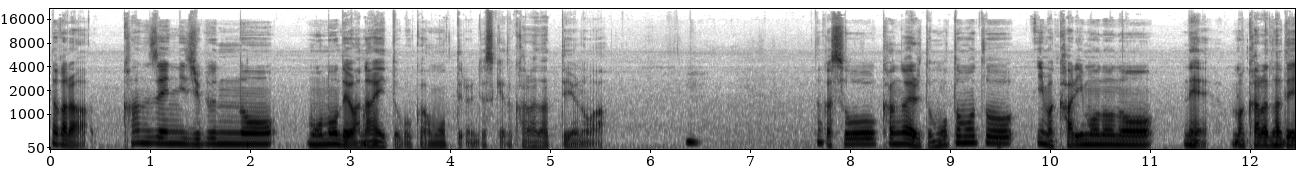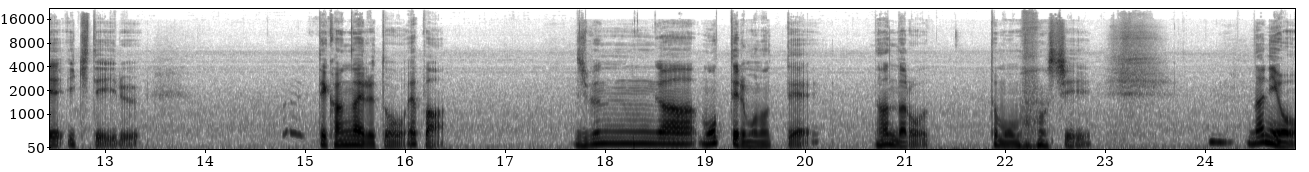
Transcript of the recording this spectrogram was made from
だから完全に自分のものではないと僕は思ってるんですけど体っていうのは。うん。なんかそう考えるともともと今借り物のね、まあ、体で生きているって考えるとやっぱ自分が持ってるものってなんだろうとも思うしうん。何を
